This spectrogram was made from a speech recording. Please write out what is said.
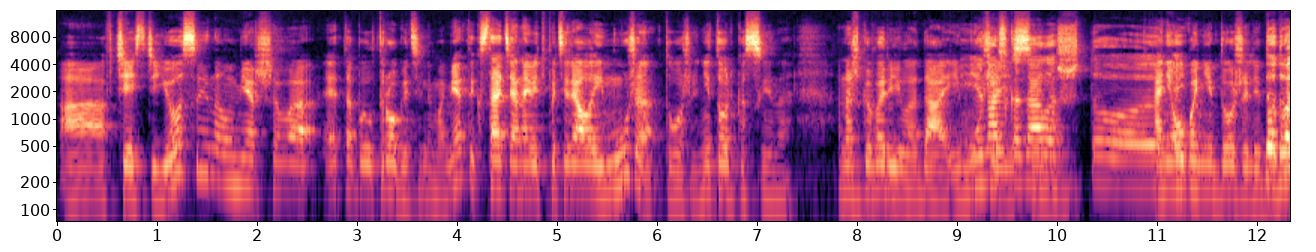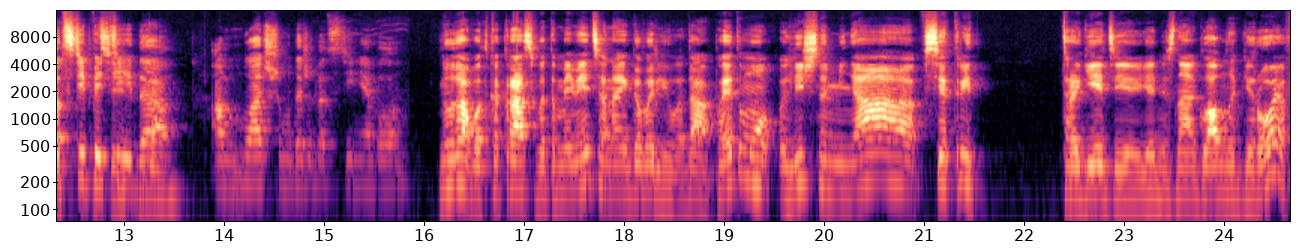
а, в честь ее сына умершего. Это был трогательный момент. И, кстати, она ведь потеряла и мужа тоже, не только сына. Она же говорила, да, и мужа, И она и сказала, сына. что... Они оба не дожили До до 25, да. А младшему даже 20 не было. Ну да, вот как раз в этом моменте она и говорила, да. Поэтому лично меня все три трагедии, я не знаю, главных героев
